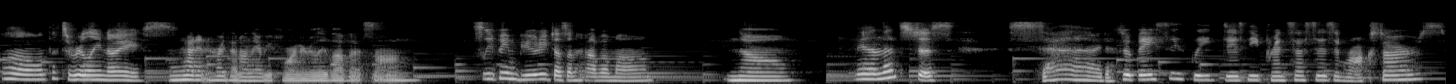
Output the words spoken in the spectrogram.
Oh, that's really nice. I hadn't heard that on there before, and I really love that song. Sleeping Beauty doesn't have a mom. No. Man, that's just sad. So basically, Disney princesses and rock stars.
